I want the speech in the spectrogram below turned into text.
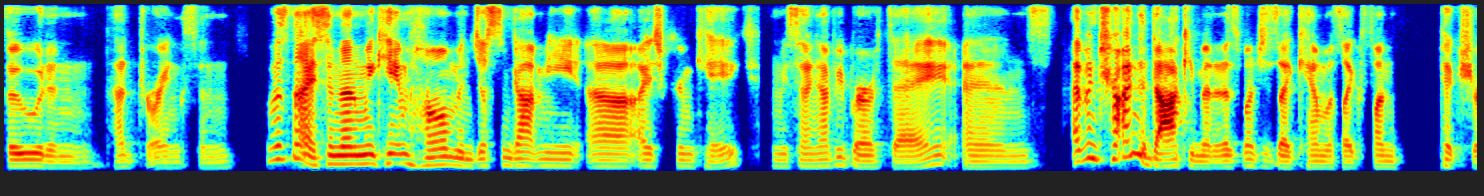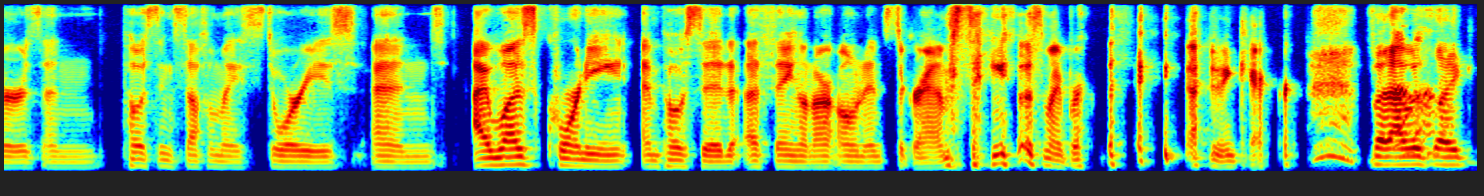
food and had drinks, and it was nice. And then we came home, and Justin got me uh, ice cream cake, and we sang happy birthday. And I've been trying to document it as much as I can with like fun pictures and posting stuff on my stories. And I was corny and posted a thing on our own Instagram saying it was my birthday. I didn't care. But I was like,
